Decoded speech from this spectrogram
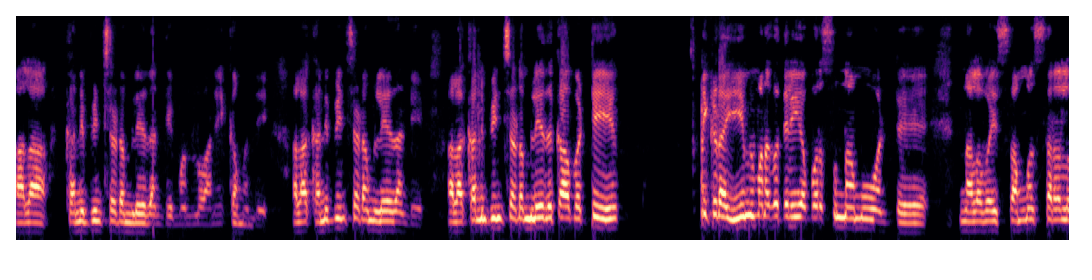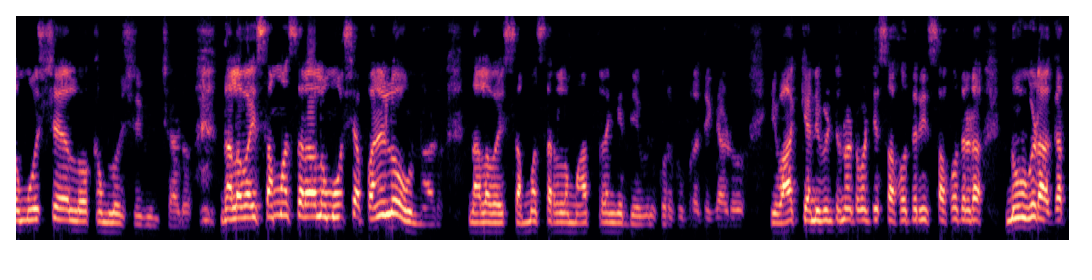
అలా కనిపించడం లేదండి మనలో అనేక మంది అలా కనిపించడం లేదండి. అలా కనిపించడం లేదు కాబట్టి ఇక్కడ ఏమి మనకు తెలియపరుస్తున్నాము అంటే నలభై సంవత్సరాలు మోస లోకంలో జీవించాడు. నలభై సంవత్సరాలు మోస పనిలో ఉన్నాడు. నలభై సంవత్సరాలు మాత్రమే దేవుని కొరకు బ్రతికాడు. ఈ వాక్యాన్ని వింటున్నటువంటి సహోదరి సహోదరుడు నువ్వు కూడా గత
